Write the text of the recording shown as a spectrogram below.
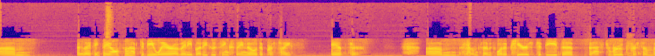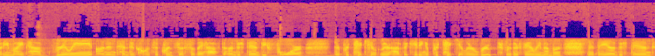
Um, and I think they also have to be aware of anybody who thinks they know the precise answer um, sometimes what appears to be the best route for somebody might have really unintended consequences. So they have to understand before they're particular, they're advocating a particular route for their family member that they understand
